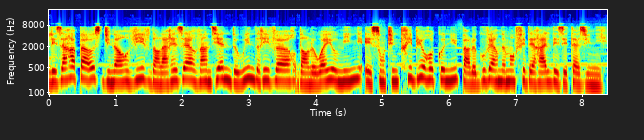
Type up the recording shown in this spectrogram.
les Arapaos du Nord vivent dans la réserve indienne de Wind River dans le Wyoming et sont une tribu reconnue par le gouvernement fédéral des États-Unis.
